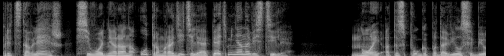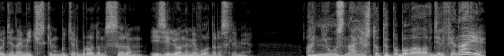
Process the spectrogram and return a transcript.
«Представляешь, сегодня рано утром родители опять меня навестили». Ной от испуга подавился биодинамическим бутербродом с сыром и зелеными водорослями. «Они узнали, что ты побывала в дельфинарии?»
